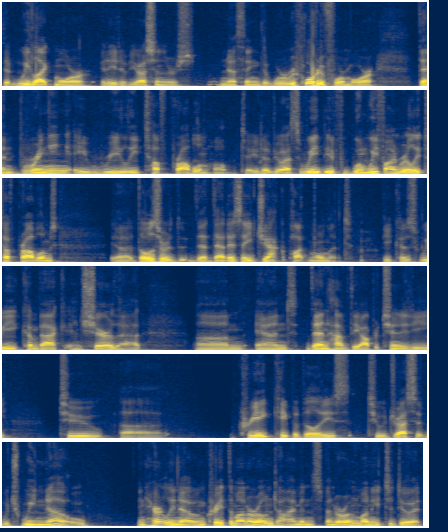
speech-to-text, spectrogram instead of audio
that we like more at AWS, and there's nothing that we're rewarded for more than bringing a really tough problem home to AWS. We, if, when we find really tough problems, uh, those are th- that, that is a jackpot moment because we come back and share that um, and then have the opportunity to uh, create capabilities to address it, which we know, inherently know, and create them on our own time and spend our own money to do it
